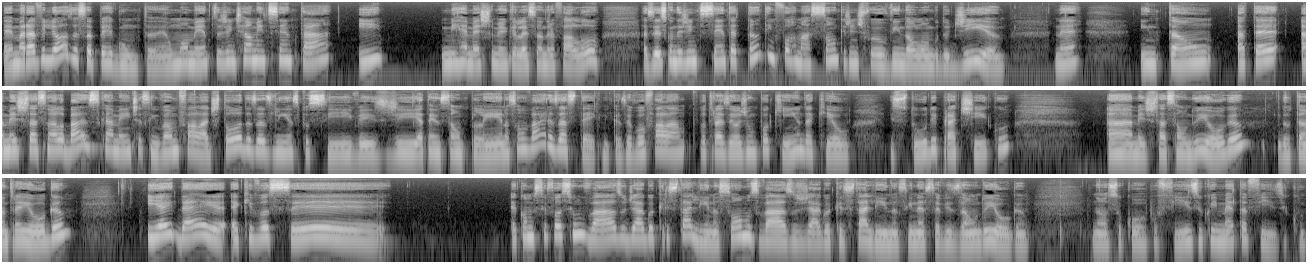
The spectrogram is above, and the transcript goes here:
é maravilhosa essa pergunta. É um momento de a gente realmente sentar e me remete também ao que a Alessandra falou. Às vezes, quando a gente senta, é tanta informação que a gente foi ouvindo ao longo do dia, né? Então, até a meditação, ela basicamente, assim, vamos falar de todas as linhas possíveis, de atenção plena, são várias as técnicas. Eu vou falar, vou trazer hoje um pouquinho da que eu estudo e pratico, a meditação do yoga, do Tantra Yoga. E a ideia é que você é como se fosse um vaso de água cristalina. Somos vasos de água cristalina, assim, nessa visão do yoga. Nosso corpo físico e metafísico.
